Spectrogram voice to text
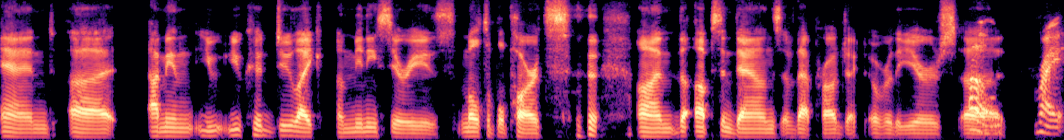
and uh, I mean, you you could do like a mini series, multiple parts on the ups and downs of that project over the years. Uh, Oh, right.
